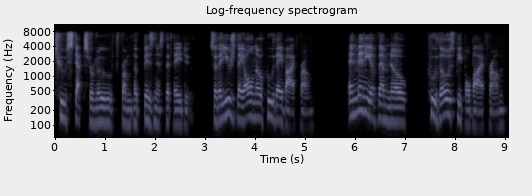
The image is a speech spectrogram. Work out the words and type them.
two steps removed from the business that they do. So they usually they all know who they buy from, and many of them know who those people buy from.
